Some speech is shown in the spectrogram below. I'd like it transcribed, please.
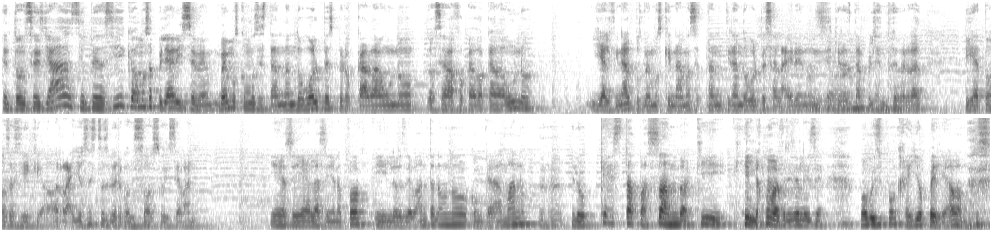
Entonces ya se empieza así que vamos a pelear y se ve- vemos cómo se están dando golpes, pero cada uno, o sea, afocado a cada uno. Y al final, pues vemos que nada más se están tirando golpes al aire, ¿no? Ni siquiera están peleando de verdad. Y ya todos así de que, oh, rayos, esto es vergonzoso y se van. Y así llega la señora Pop y los levantan a uno con cada mano. Ajá. Y luego, ¿qué está pasando aquí? Y luego Patricia le dice, Bob Esponja y yo peleábamos.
